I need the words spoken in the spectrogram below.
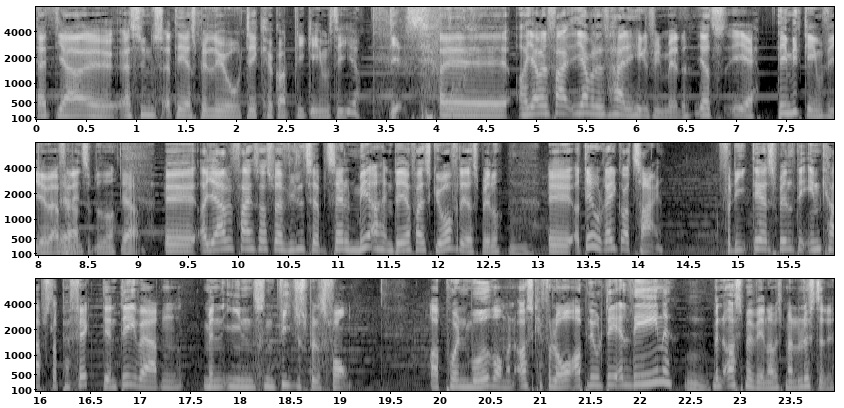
at jeg, øh, jeg synes, at det her spil jo, det kan godt blive Game of the Year. Yes. øh, og jeg vil, faktisk, jeg vil have det helt fint med det. Jeg, ja, det er mit Game of the Year i hvert fald Ja. indtil videre. Ja. Øh, og jeg vil faktisk også være villig til at betale mere, end det jeg faktisk gjorde for det her spil. Mm. Øh, og det er jo et rigtig godt tegn. Fordi det her spil, det indkapsler perfekt D&D-verdenen, men i en sådan videospilsform. Og på en måde, hvor man også kan få lov at opleve det alene, Mm. men også med venner, hvis man har lyst til det.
